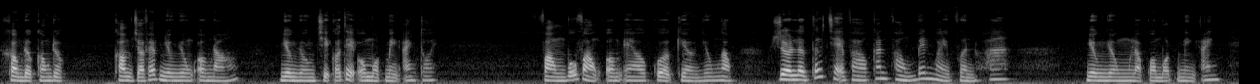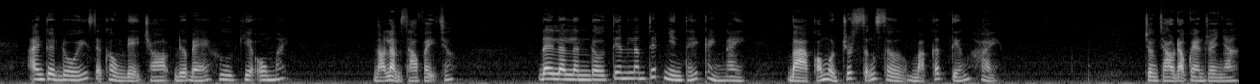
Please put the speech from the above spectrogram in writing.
Không được không được, không cho phép Nhung Nhung ôm nó. Nhung Nhung chỉ có thể ôm một mình anh thôi. Phòng vũ vọng ôm eo của Kiều Nhung Ngọc, rồi lập tức chạy vào căn phòng bên ngoài vườn hoa. Nhung Nhung là của một mình anh, anh tuyệt đối sẽ không để cho đứa bé hư kia ôm ấy. Nó làm sao vậy chứ? Đây là lần đầu tiên Lâm Tuyết nhìn thấy cảnh này, bà có một chút sững sờ mà cất tiếng hỏi. Trường cháu đã quen rồi nha.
